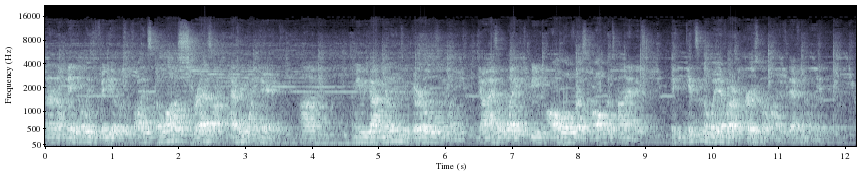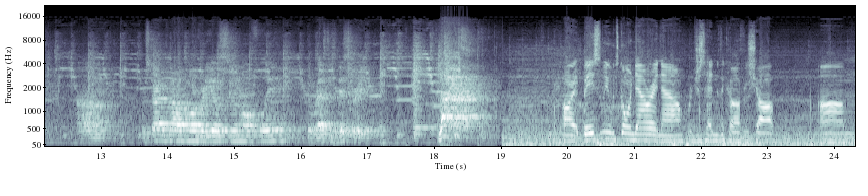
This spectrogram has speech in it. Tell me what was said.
I don't know, make all these videos. It's a lot of stress on everyone here. Um, I mean, we got millions of girls and like, guys alike being all over us all the time. It's, it gets in the way of our personal lives, definitely. Um, we're starting to come out with more videos soon, hopefully. The rest is history. Nice! All right, basically what's going down right now, we're just heading to the coffee shop. Um,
